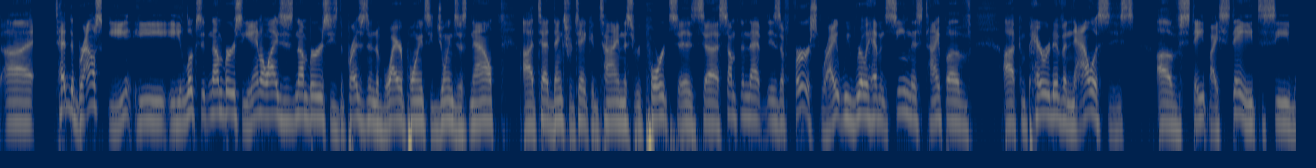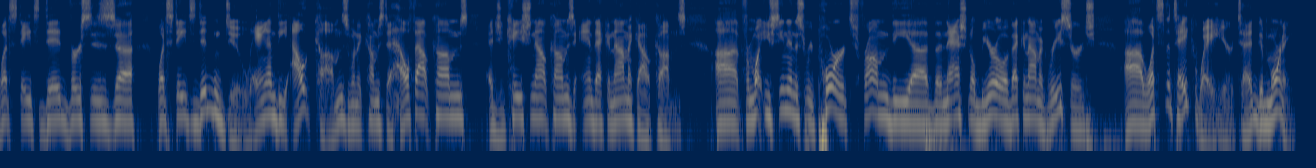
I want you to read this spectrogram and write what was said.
Ted Dabrowski, he he looks at numbers, he analyzes numbers. He's the president of WirePoints. He joins us now. Uh, Ted, thanks for taking time. This report is uh, something that is a first, right? We really haven't seen this type of uh, comparative analysis of state by state to see what states did versus uh, what states didn't do and the outcomes when it comes to health outcomes, education outcomes, and economic outcomes. Uh, from what you've seen in this report from the uh, the National Bureau of Economic Research, uh, what's the takeaway here, Ted? Good morning.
